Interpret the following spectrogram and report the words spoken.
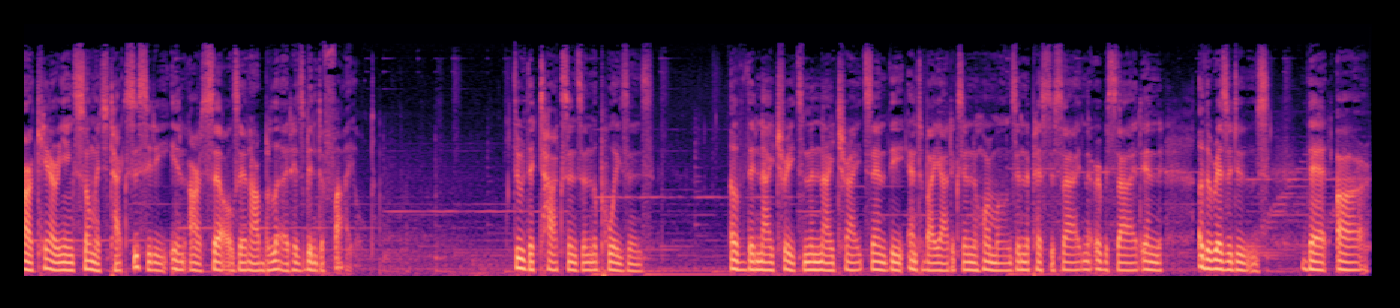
are carrying so much toxicity in ourselves and our blood has been defiled through the toxins and the poisons of the nitrates and the nitrites and the antibiotics and the hormones and the pesticide and the herbicide and other residues that are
